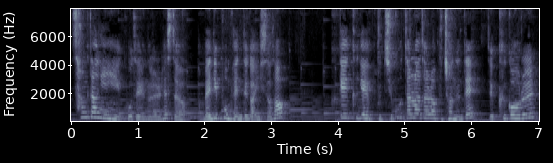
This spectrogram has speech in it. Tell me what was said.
상당히 고생을 했어요. 메디폼 밴드가 있어서 크게 크게 붙이고 잘라 잘라 붙였는데 이제 그거를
